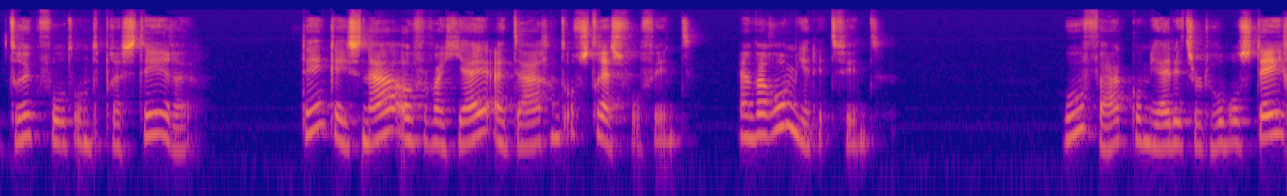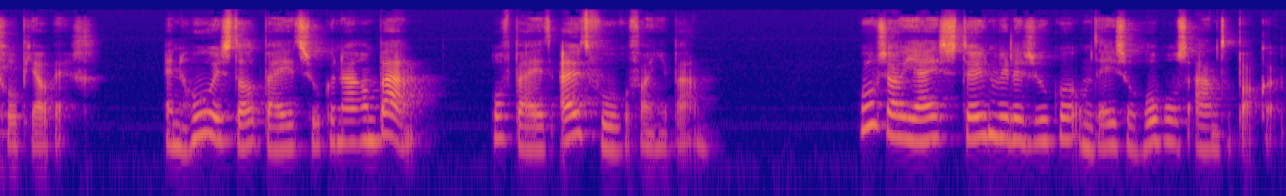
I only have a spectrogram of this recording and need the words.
druk voelt om te presteren. Denk eens na over wat jij uitdagend of stressvol vindt en waarom je dit vindt. Hoe vaak kom jij dit soort hobbels tegen op jouw weg? En hoe is dat bij het zoeken naar een baan of bij het uitvoeren van je baan? Hoe zou jij steun willen zoeken om deze hobbels aan te pakken?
